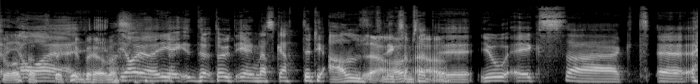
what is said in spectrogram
så, ja, ja, behövas. Ja, ja, e ta ut egna skatter till allt. Ja, liksom, så att, eh, jo, exakt. Eh.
